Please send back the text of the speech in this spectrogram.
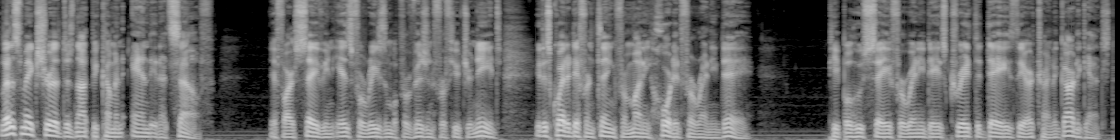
Let us make sure that it does not become an end in itself. If our saving is for reasonable provision for future needs, it is quite a different thing from money hoarded for a rainy day. People who save for rainy days create the days they are trying to guard against.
